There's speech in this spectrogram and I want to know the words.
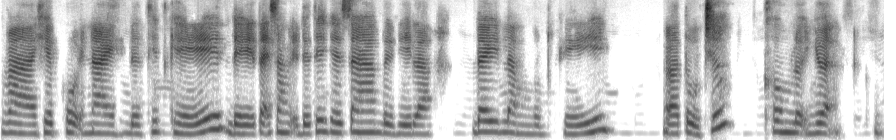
Và hiệp hội này được thiết kế để tại sao lại được thiết kế ra? Bởi vì là đây là một cái uh, tổ chức không lợi nhuận uh,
